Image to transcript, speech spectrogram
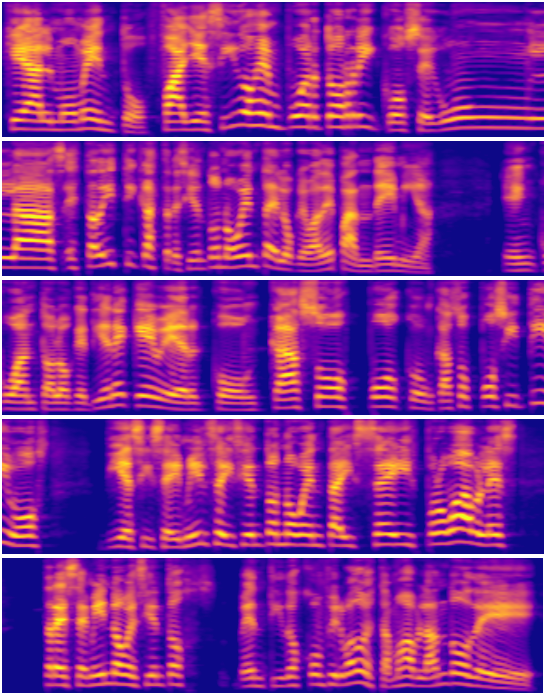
que al momento fallecidos en Puerto Rico, según las estadísticas, 390 de lo que va de pandemia. En cuanto a lo que tiene que ver con casos, con casos positivos, 16.696 probables, 13.900 22 confirmados, estamos hablando de,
